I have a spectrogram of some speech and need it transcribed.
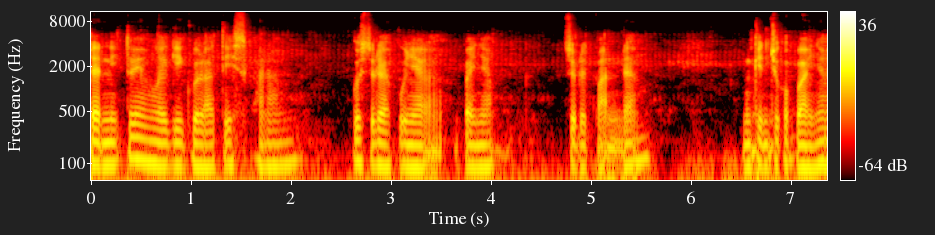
dan itu yang lagi gue latih sekarang gue sudah punya banyak sudut pandang. Mungkin cukup banyak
